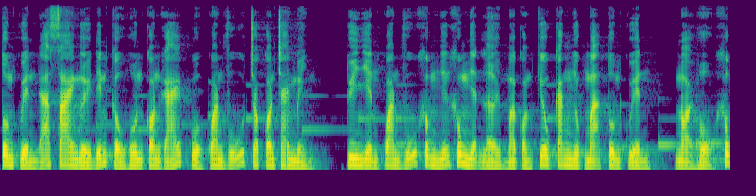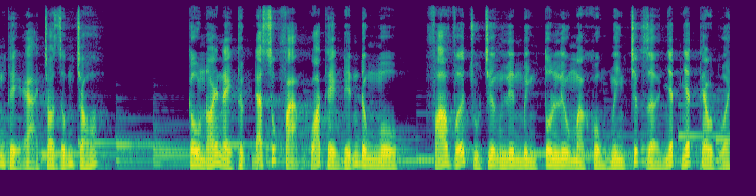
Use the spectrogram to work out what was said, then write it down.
Tôn Quyền đã sai người đến cầu hôn con gái của quan vũ cho con trai mình. Tuy nhiên quan vũ không những không nhận lời mà còn kêu căng nhục mạ Tôn Quyền, nòi hổ không thể gả cho giống chó. Câu nói này thực đã xúc phạm quá thể đến Đông Ngô, phá vỡ chủ trương liên minh Tôn Lưu mà khổng minh trước giờ nhất nhất theo đuổi.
